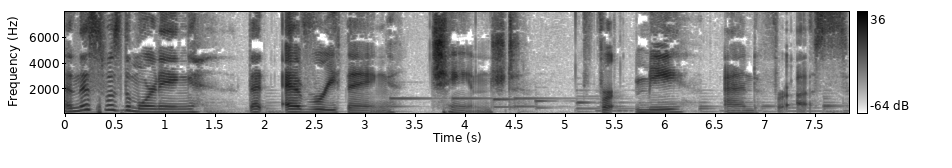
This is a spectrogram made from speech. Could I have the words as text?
And this was the morning that everything changed for me and for us.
